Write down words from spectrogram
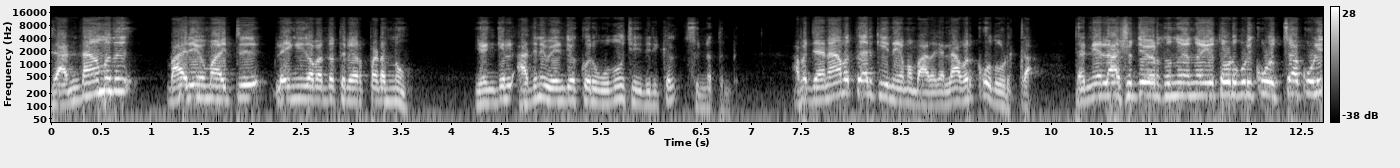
രണ്ടാമത് ഭാര്യയുമായിട്ട് ലൈംഗിക ബന്ധത്തിൽ ഏർപ്പെടുന്നു. എങ്കിൽ അതിനു വേണ്ടിയൊക്കെ ഒരു ഉതു ചെയ്തിരിക്കൽ സുന്നത്തുണ്ട്. അപ്പൊ ജനാപത്തുകാർക്ക് ഈ നിയമം ബാധകല്ല അവർക്ക് ഒതു കൊടുക്കുക. തന്നെയല്ല അശുദ്ധി ഉയർത്തുന്നു എന്ന നെയ്യത്തോടു കൂടി കുളിച്ച കുളി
